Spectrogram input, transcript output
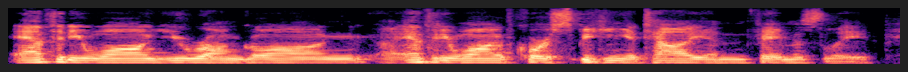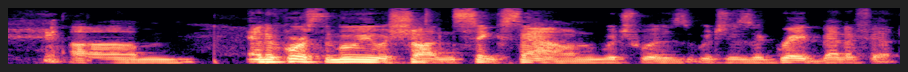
Anthony Wong, Yu Rongguang, uh, Anthony Wong, of course, speaking Italian famously, um, and of course the movie was shot in sync sound, which was which is a great benefit.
